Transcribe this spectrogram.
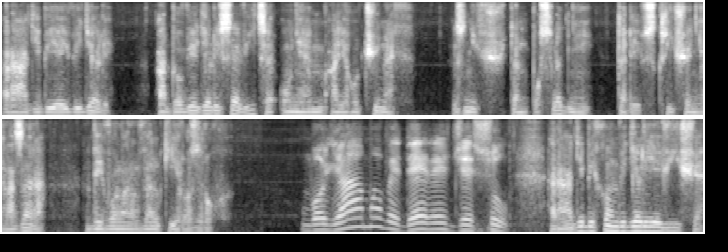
rádi by jej viděli a dověděli se více o něm a jeho činech, z nichž ten poslední, tedy vzkříšení Lazara, vyvolal velký rozruch. Rádi bychom viděli Ježíše.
